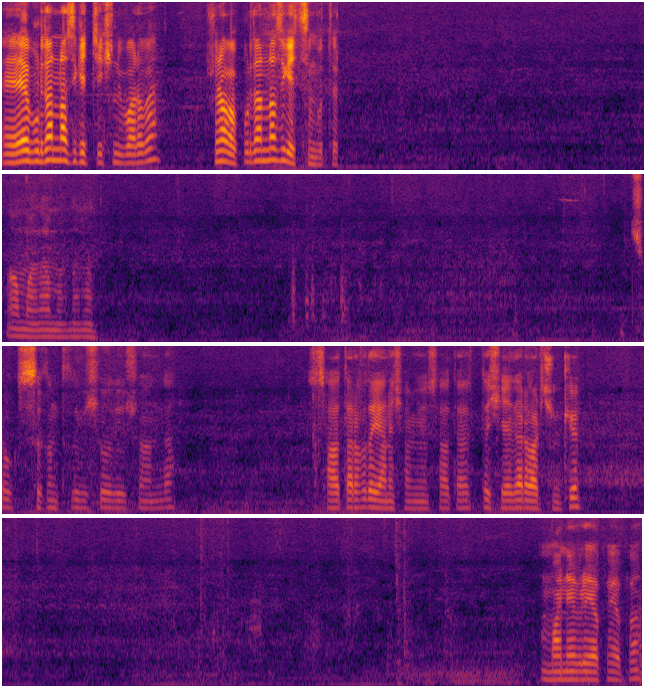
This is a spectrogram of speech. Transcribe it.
Ee buradan nasıl geçecek şimdi bu araba? Şuna bak buradan nasıl geçsin bu tır? Aman aman aman. Çok sıkıntılı bir şey oluyor şu anda. Sağ tarafa da yanaşamıyor. Sağ tarafta şeyler var çünkü. Manevra yapa yapa.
